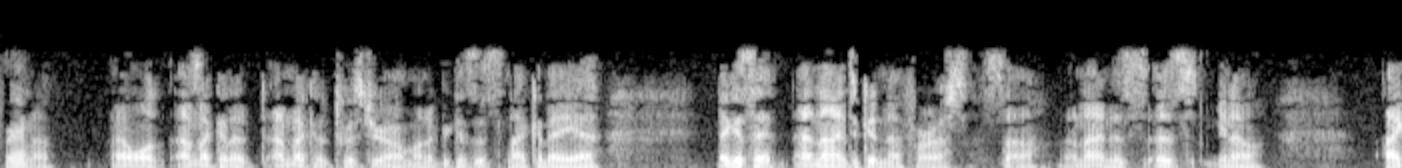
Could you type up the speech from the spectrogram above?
fair enough. I won't. I'm not gonna. I'm not gonna twist your arm on it because it's not gonna. Uh, like I said, a nine's good enough for us. So a nine is, is you know, I,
